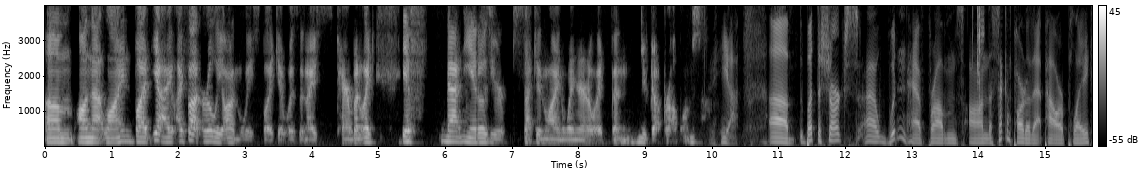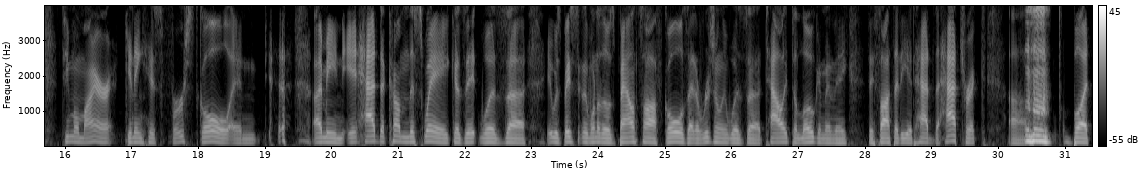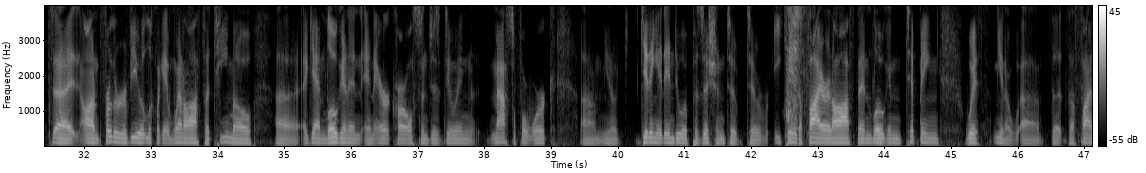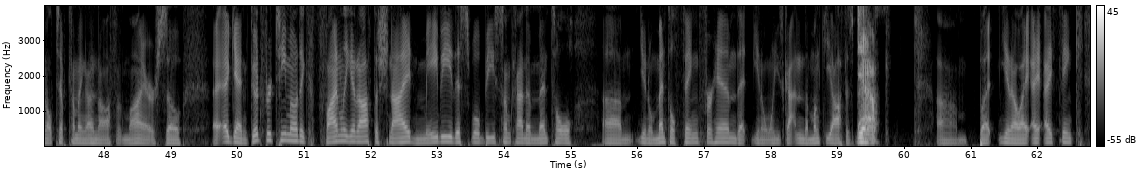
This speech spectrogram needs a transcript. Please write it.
um on that line, but yeah, I, I thought early on at least like it was a nice pair. But like if Matt Nieto's your second line winger, like then you've got problems. Yeah, uh, but the Sharks uh, wouldn't have problems on the second part of that power play. Timo Meier getting his first goal, and I mean it had to come this way because it was uh, it was basically one of those bounce off goals that originally was uh, tallied to Logan, and they they thought that he had had the hat trick. Um, mm-hmm. But uh, on further review, it looked like it went off a Timo. Uh, again, Logan and, and Erik Karlsson just doing masterful work. Um, you know, getting it into a position to to Ek to fire it off, then Logan tipping with you know uh, the the final tip coming on off of Meier. So uh, again, good for Timo to finally get off the schneid. Maybe this will be some kind of mental, um, you know, mental thing for him that you know when he's gotten the monkey off his back. Yeah. Um, but you know, I, I, I think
